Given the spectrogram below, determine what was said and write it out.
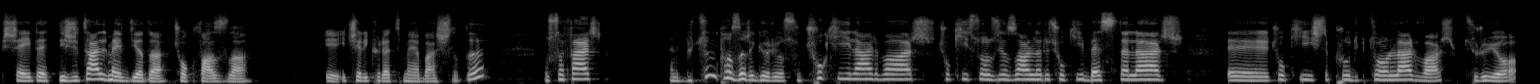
şeyde dijital medyada çok fazla e, içerik üretmeye başladı. Bu sefer hani bütün pazarı görüyorsun. Çok iyiler var, çok iyi söz yazarları, çok iyi besteler, e, çok iyi işte prodüktörler var, türüyor.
